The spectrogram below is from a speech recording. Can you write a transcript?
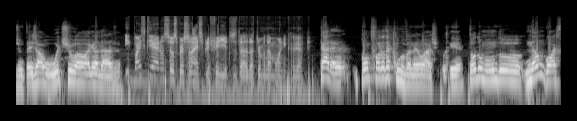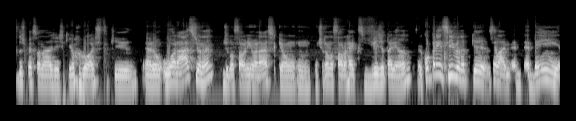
juntei já o útil ao agradável. E quais que eram os seus personagens preferidos da, da turma da Mônica, Gap? Cara, ponto fora da curva, né? Eu acho. Porque todo mundo não gosta dos personagens que eu gosto, que eram o Horácio, né? Dinossaurinho Horácio, que é um, um, um Tiranossauro Rex vegetariano. É compreensível, né? Porque, sei lá, é, é bem.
